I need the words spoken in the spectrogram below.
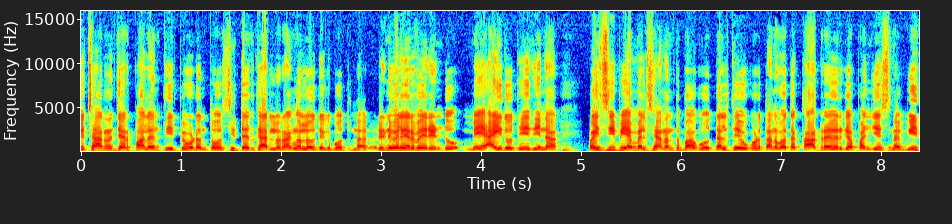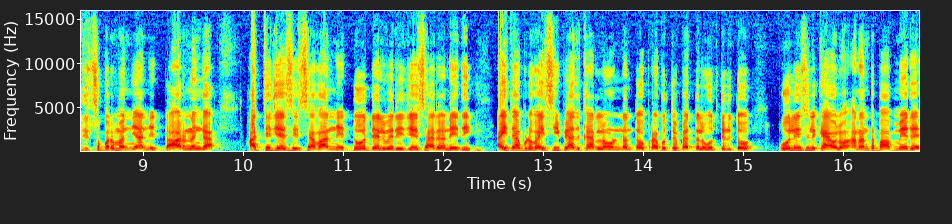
విచారణ జరపాలని తీర్పు ఇవ్వడంతో సిట్ అధికారులు రంగంలోకి దిగబోతున్నారు. రెండు వేల ఇరవై రెండు మే ఐదో తేదీన వైసీపీ ఎమ్మెల్సీ అనంతబాబు దళిత యువకుడు తన వద్ద కార్ డ్రైవర్గా పనిచేసిన వీధి సుబ్రహ్మణ్యాన్ని దారుణంగా హత్య చేసి శవాన్ని డోర్ డెలివరీ చేశారు అనేది. అయితే అప్పుడు వైసీపీ అధికారంలో ఉండడంతో ప్రభుత్వ పెద్దల ఒత్తిడితో పోలీసులు కేవలం అనంతబాబు మీదే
